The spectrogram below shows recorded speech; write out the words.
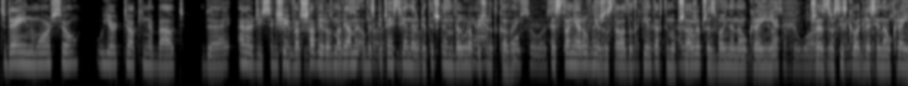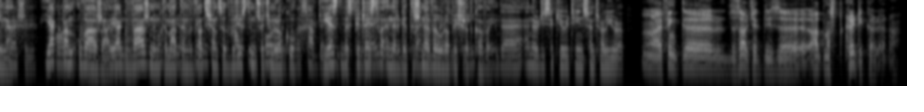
Today in Warsaw, we are talking about Dzisiaj w Warszawie rozmawiamy o bezpieczeństwie energetycznym w Europie Środkowej. Estonia również została dotknięta w tym obszarze przez wojnę na Ukrainie, przez rosyjską agresję na Ukrainę. Jak pan uważa, jak ważnym tematem w 2023 roku jest bezpieczeństwo energetyczne w Europie Środkowej? I think uh, the subject is uh, utmost critical, you know.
